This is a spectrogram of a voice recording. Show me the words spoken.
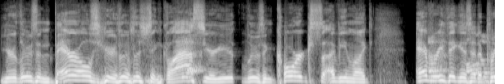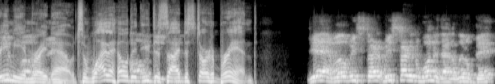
you're losing barrels, you're losing glass, yeah. you're losing corks. I mean, like, everything uh, is at a premium right now. So, why the hell did all you decide to start a brand? Yeah, well, we started we started to wonder that a little bit,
